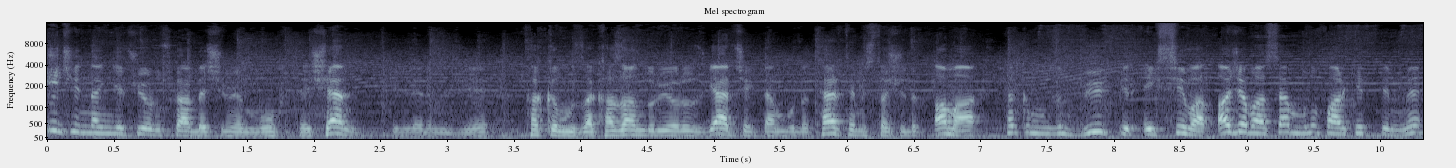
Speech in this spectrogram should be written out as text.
içinden geçiyoruz kardeşim. Muhteşem skilllerimizi takımımıza kazandırıyoruz. Gerçekten burada tertemiz taşıdık ama takımımızın büyük bir eksiği var. Acaba sen bunu fark ettin mi?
